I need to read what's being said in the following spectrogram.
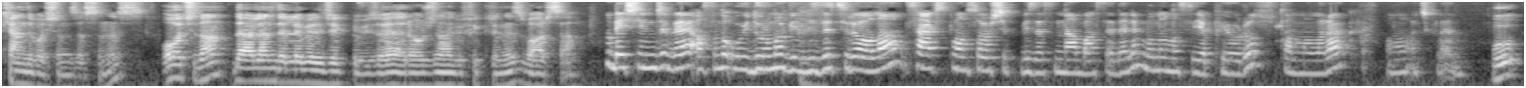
kendi başınızasınız. O açıdan değerlendirilebilecek bir vize eğer orijinal bir fikriniz varsa. Beşinci ve aslında uydurma bir vize türü olan self sponsorship vizesinden bahsedelim. Bunu nasıl yapıyoruz tam olarak onu açıklayalım. Bu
